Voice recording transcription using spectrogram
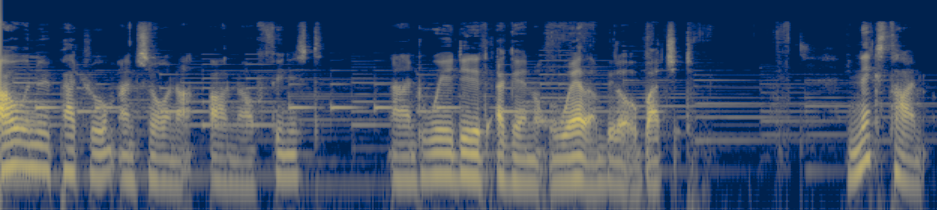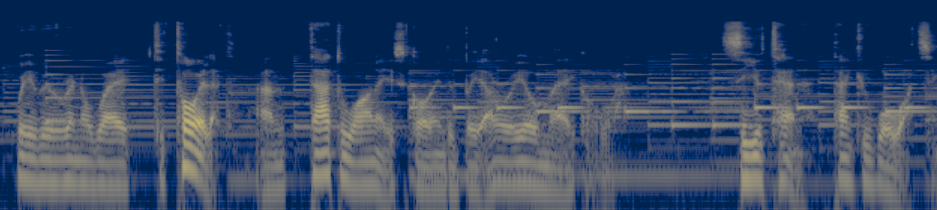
Our new bathroom and sauna are now finished and we did it again well below budget. Next time we will renovate the toilet and that one is going to be a real makeover. See you then. Thank you for watching.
